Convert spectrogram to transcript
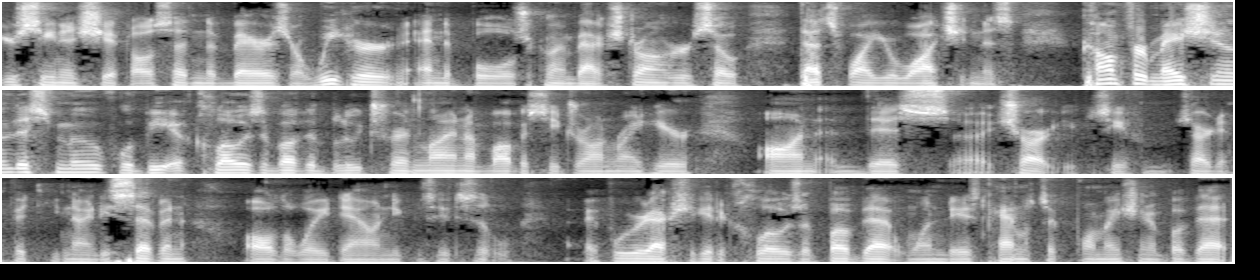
are seeing a shift. All of a sudden, the bears are weaker and the bulls are coming back stronger. So that's why you're watching this. Confirmation of this move will be a close above the blue trend line. I've obviously drawn right here on this uh, chart. You can see from starting at 5097 all the way down. You can see this little if we were to actually get a close above that one day's candlestick formation above that,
